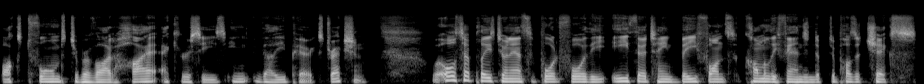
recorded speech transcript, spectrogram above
boxed forms to provide higher accuracies in value pair extraction. We're also pleased to announce support for the E13B fonts commonly found in deposit checks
